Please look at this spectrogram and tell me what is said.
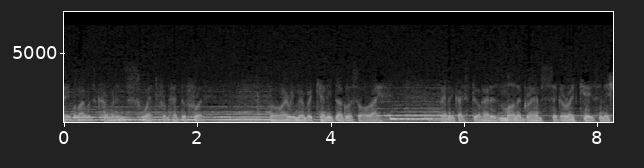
table, I was covered in sweat from head to foot. Oh, I remembered Kenny Douglas all right. I think I still had his monogrammed cigarette case in his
